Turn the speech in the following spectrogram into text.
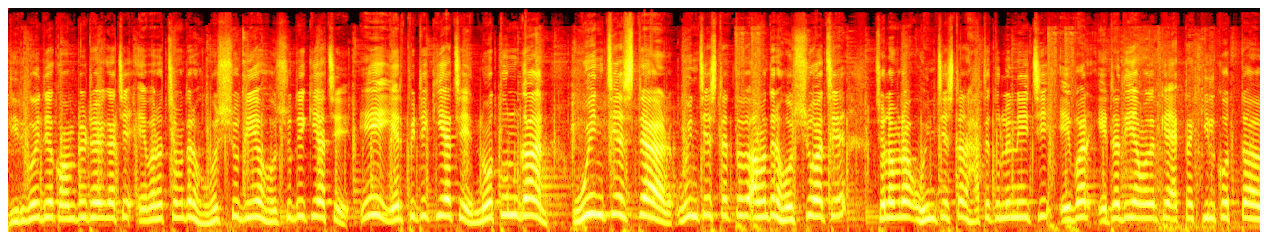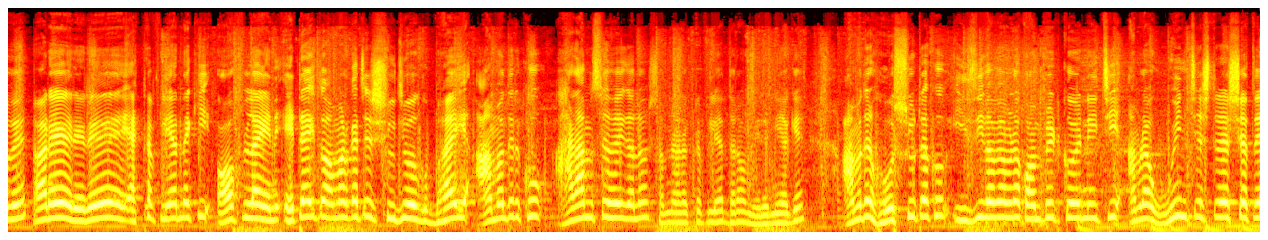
দীর্ঘই দিয়ে কমপ্লিট হয়ে গেছে। এবার হচ্ছে আমাদের হস্যু দিয়ে হস্যু দিয়ে কি আছে? এই, এর পিঠে কি আছে? নতুন গান, উইনচেস্টার। উইনচেস্টার তো আমাদের হস্যু আছে। চলো আমরা উইনচেস্টার হাতে তুলে নিয়েছি। এবার এটা দিয়ে আমাদেরকে একটা কিল করতে হবে। আরে রে রে, একটা প্লেয়ার নাকি অফলাইন এটাই তো আমার কাছে সুযোগ। ভাই, আমাদের খুব আরামসে হয়ে গেল। সামনে আর একটা প্লেয়ার ধরো, মেরে নিয়ে আগে। আমাদের হস্যুটা খুব ইজিভাবে আমরা কমপ্লিট করে নিয়েছি। আমরা উইনচেস্টারের সাথে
